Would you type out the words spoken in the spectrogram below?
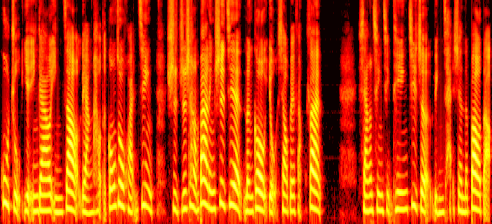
雇主也应该要营造良好的工作环境，使职场霸凌事件能够有效被防范。详情请听记者林采萱的报道。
